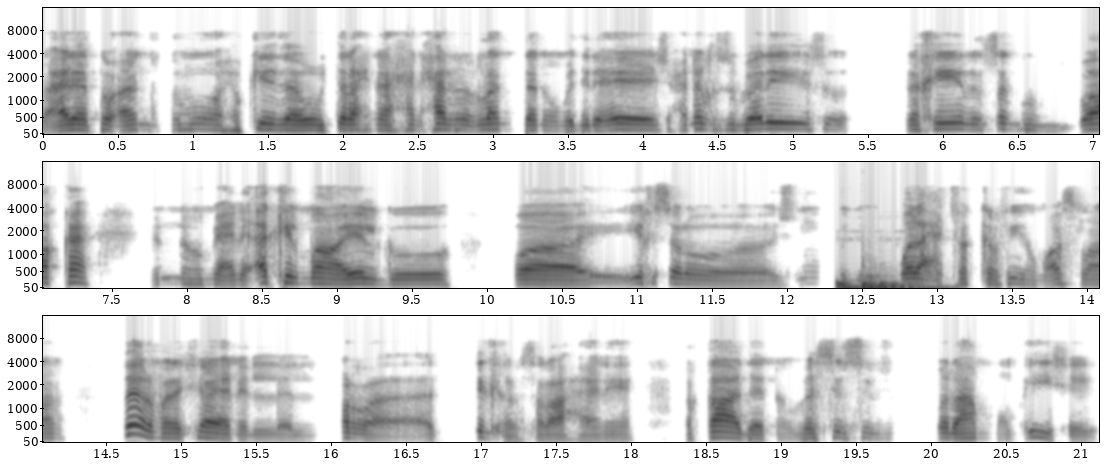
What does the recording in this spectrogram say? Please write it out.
عليه. عنده طموح وكذا وترى إحنا حنحرر لندن ومدري إيش وحنغزو باريس وفي الأخير ينصدموا بواقع إنهم يعني أكل ما يلقوا ويخسروا جنود ولا حتفكر فيهم أصلا. غير من الأشياء يعني ال- ال- مرة تقهر صراحة يعني القادة إنه بس يرسل ولا همهم أي شيء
